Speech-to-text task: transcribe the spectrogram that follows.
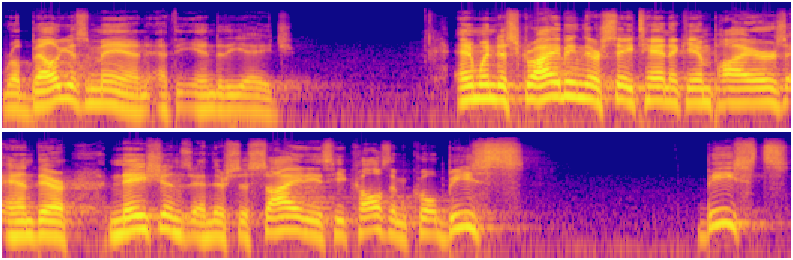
rebellious man at the end of the age. And when describing their satanic empires and their nations and their societies, he calls them, quote, beasts. Beasts.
